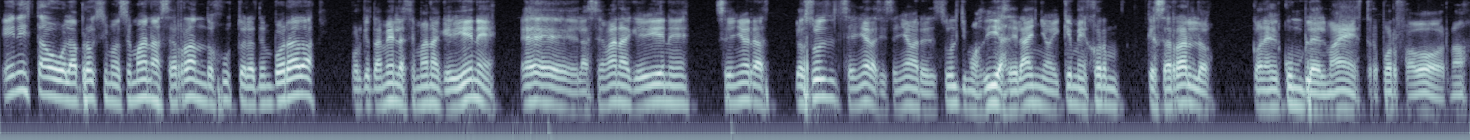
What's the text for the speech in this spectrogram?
en esta o la próxima semana, cerrando justo la temporada, porque también la semana que viene, eh, la semana que viene, señoras, los señoras y señores, últimos días del año y qué mejor que cerrarlo con el cumple del maestro, por favor, ¿no?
